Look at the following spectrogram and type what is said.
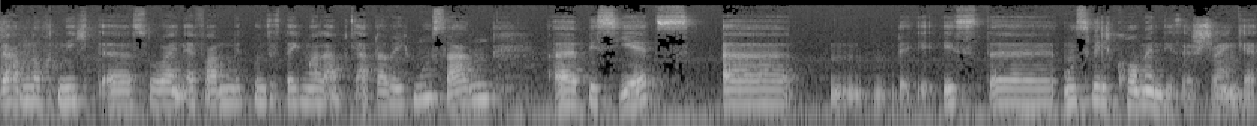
wir haben noch nicht äh, so eine Erfahrung mit Bundesdenkmalamt gehabt, aber ich muss sagen, äh, bis jetzt äh, ist äh, uns willkommen, diese Strenge.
